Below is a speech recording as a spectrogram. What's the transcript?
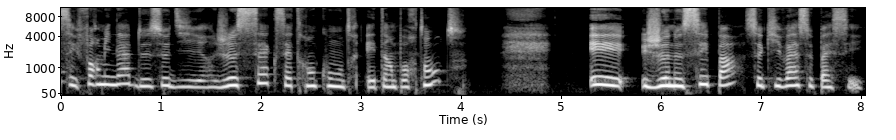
c'est formidable de se dire, je sais que cette rencontre est importante et je ne sais pas ce qui va se passer.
